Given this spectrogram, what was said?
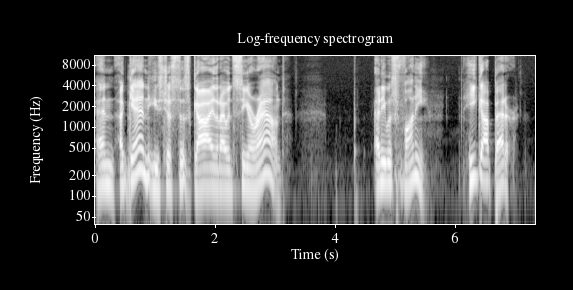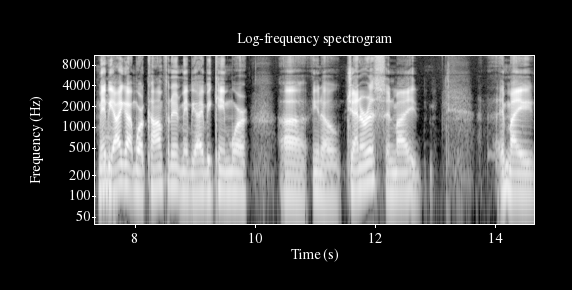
And again, he's just this guy that I would see around. And he was funny. He got better. Maybe I got more confident. Maybe I became more, uh, you know, generous in my in my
